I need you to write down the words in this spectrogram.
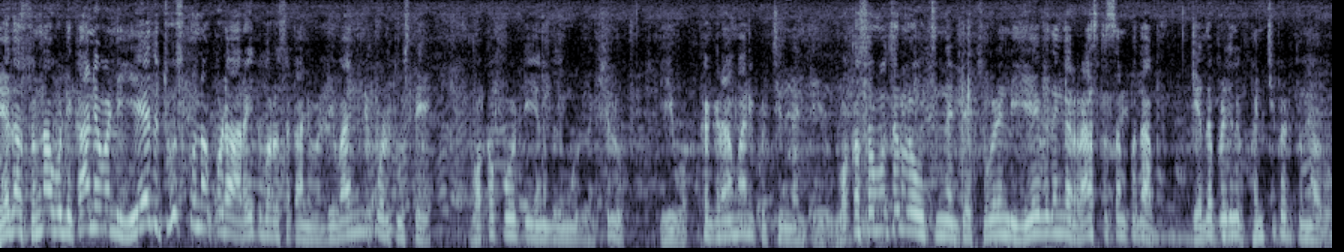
లేదా సున్నా వడ్డీ కానివ్వండి ఏది చూసుకున్నా కూడా రైతు భరోసా కానివ్వండి ఇవన్నీ కూడా చూస్తే ఒక కోటి ఎనభై మూడు లక్షలు ఈ ఒక్క గ్రామానికి వచ్చిందంటే ఒక సంవత్సరంలో వచ్చిందంటే చూడండి ఏ విధంగా రాష్ట్ర సంపద పేద ప్రజలకు పంచిపెడుతున్నారు.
